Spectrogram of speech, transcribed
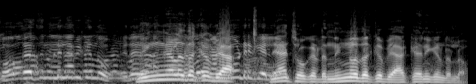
കോൺഗ്രസിനുള്ളിൽ ലഭിക്കുന്നു നിങ്ങൾ ഇതൊക്കെ ഞാൻ ചോദിക്കട്ടെ നിങ്ങൾ ഇതൊക്കെ വ്യാഖ്യാനിക്കണ്ടല്ലോ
